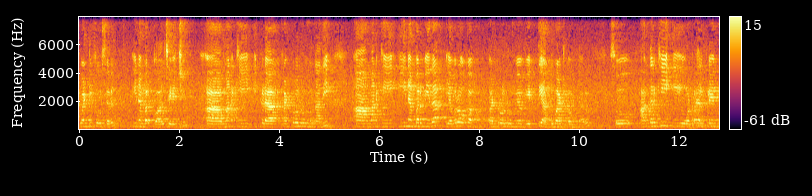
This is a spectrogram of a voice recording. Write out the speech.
ట్వంటీ ఫోర్ సెవెన్ ఈ నెంబర్కి కాల్ చేయొచ్చు. మనకి ఇక్కడ కంట్రోల్ రూమ్ ఉన్నది. మనకి ఈ నెంబర్ మీద ఎవరో ఒక కంట్రోల్ రూమ్ వ్యక్తి అందుబాటులో ఉంటారు. సో అందరికీ ఈ ఓటర్ హెల్ప్ లైన్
